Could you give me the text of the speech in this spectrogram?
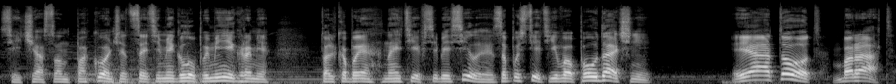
Сейчас он покончит с этими глупыми играми. Только бы найти в себе силы запустить его поудачней. «Я тут, брат!»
